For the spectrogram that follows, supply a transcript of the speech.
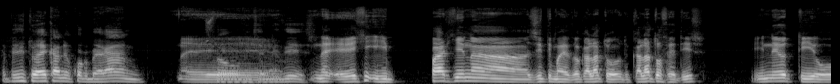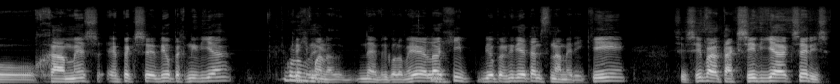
Επειδή το έκανε ο Κορμπεράν Ε, στο Βικελιδής. Ναι, έχει, υπάρχει ένα ζήτημα εδώ, καλά το, καλά το θέτεις. Είναι ότι ο Χάμες έπαιξε δύο παιχνίδια. Την και όχι Κολομβία. μόνο- ναι, με την Κολομβία, αλλά όχι δύο παιχνίδια ήταν στην Αμερική, στη ΣΥΠΑ, ταξίδια, ξέρεις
